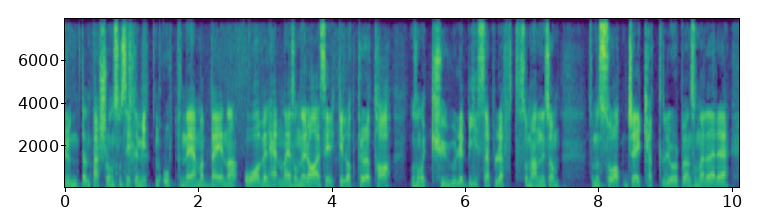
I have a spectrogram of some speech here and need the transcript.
rundt en person som sitter midten, opp ned med beina over hendene i sånn rar sirkel, og prøver å ta noen sånne kule bicep-løft som han liksom som han så at Jay Cutler gjorde på en sånn der, der,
